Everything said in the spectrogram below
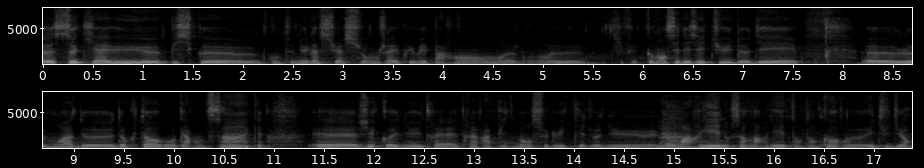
euh, ce qui a eu, euh, puisque compte tenu de la situation, j'avais plus mes parents, qui fait commencer des études dès le mois d'octobre 45. J'ai connu très, très rapidement celui qui est devenu mon mari, et nous sommes mariés étant encore étudiants.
